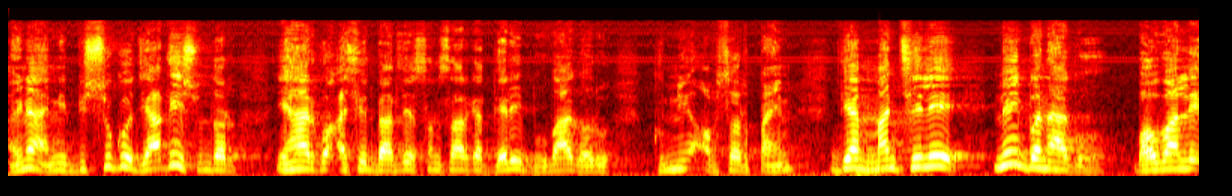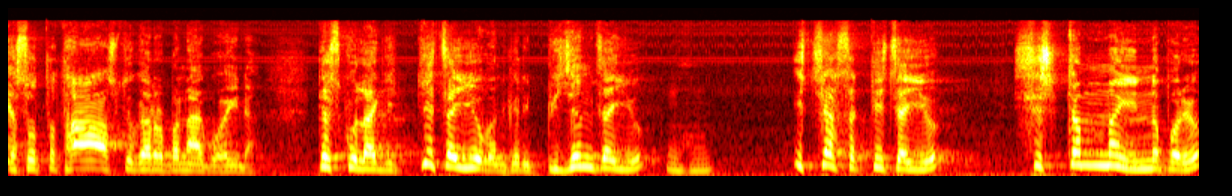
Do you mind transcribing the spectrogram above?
होइन हामी विश्वको ज्यादै सुन्दर यहाँहरूको आशीर्वादले संसारका धेरै भूभागहरू घुम्ने अवसर पायौँ। त्यहाँ मान्छेले नै बनाएको हो। भगवान्ले यसो तथास्तु गरेर बनाएको होइन। त्यसको लागि के चाहियो भन्दाखेरि भिजन चाहियो इच्छा शक्ति चाहियो सिस्टममा हिँड्नु पर्यो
